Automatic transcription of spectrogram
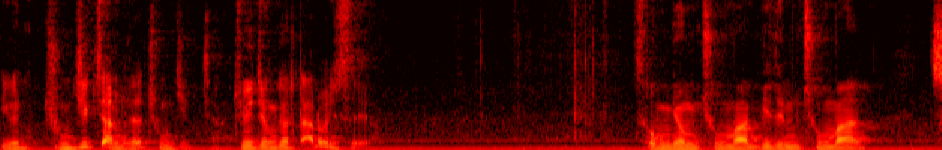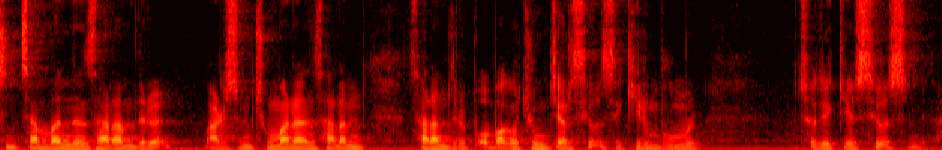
이건 중직자입니다. 중직자. 죄 정도 따로 있어요. 성령 충만, 믿음 충만, 칭찬받는 사람들을 말씀 충만한 사람 사람들을 뽑아가 중직자로 세웠어요. 기름 부음을 초대교회 세웠습니다.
